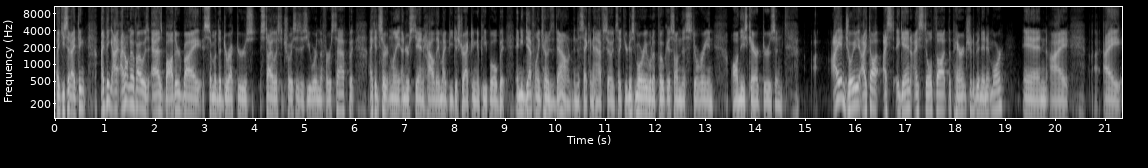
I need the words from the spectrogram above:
like you said, I think I think I, I, don't know if I was as bothered by some of the director's stylistic choices as you were in the first half, but I could certainly understand how they might be distracting to people. But and he definitely tones it down in the second half, so it's like you're just more able to focus on this story and on these characters. And I enjoyed it. I thought I again I still thought the parent should have been in it more, and I I.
